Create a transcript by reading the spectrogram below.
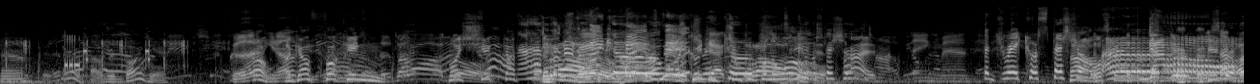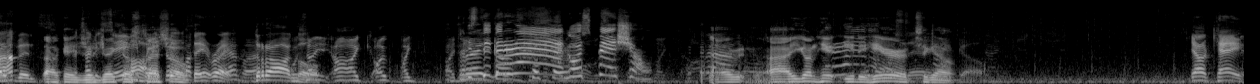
Yeah. How's it going here? Good, Oh, you know. I got fucking my shit got I have fucking the Draco. Hey, The Jack, Draco jump on the wall. Draco special. Man. The Draco special. Sal, what's Arrgh. going on? Up, husband? Okay, I'm your trying to say Draco special. Say it right. Drago. I, I, I, I, I Draco just, special. Uh, are you gonna hear, eat here or to go? Yo, K.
